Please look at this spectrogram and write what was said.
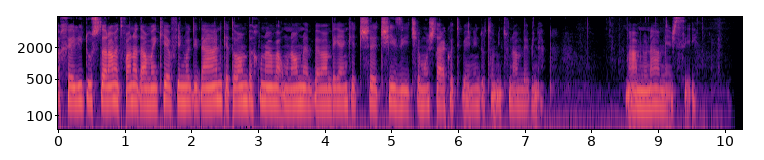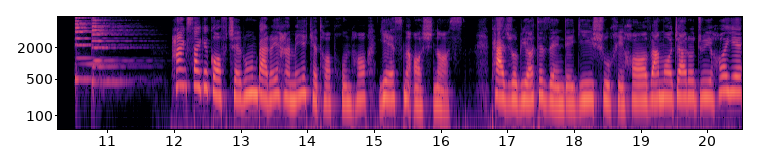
خیلی دوست دارم. اتفاقا آدمایی که فیلمو دیدن کتابم بخونم و اونام به من بگن که چه چیزی چه مشترکاتی بین این دوتا می‌تونم ببینن. ممنونم. مرسی. هنگسگ گافچرون برای همه کتابخونها یه اسم آشناست. تجربیات زندگی، ها و ماجراجویی های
